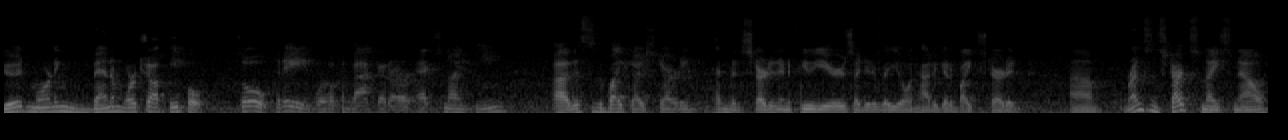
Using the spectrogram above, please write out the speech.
Good morning, Venom Workshop people. So today we're looking back at our X19. Uh, this is the bike I started, hadn't been started in a few years. I did a video on how to get a bike started. Um, runs and starts nice now,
